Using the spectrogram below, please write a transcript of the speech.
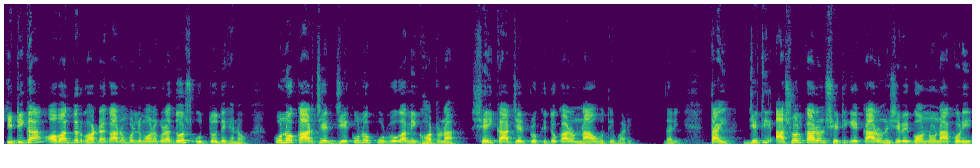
কি টিকা অবান্তর ঘটনার কারণ বলে মনে করা দোষ, উত্তর দেখে নাও। কোনো কার্যের যে কোনো পূর্বগামী ঘটনা, সেই কার্যের প্রকৃত কারণ নাও হতে পারে। দাঁড়ি। তাই, যেটি আসল কারণ, সেটিকে কারণ হিসেবে গণ্য না করে,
